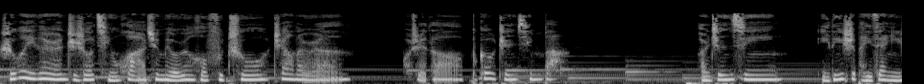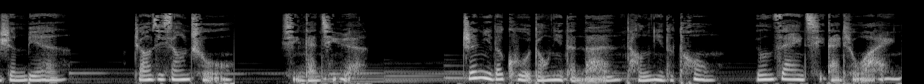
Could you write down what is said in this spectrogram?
如果一个人只说情话，却没有任何付出，这样的人。我觉得不够真心吧，而真心一定是陪在你身边，朝夕相处，心甘情愿，知你的苦，懂你的难，疼你的痛，用在一起代替我爱你，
